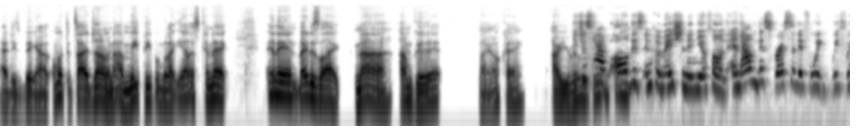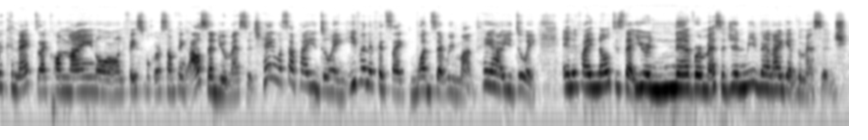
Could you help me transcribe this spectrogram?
I had these big houses. I went to Taichung and I meet people and be like, yeah, let's connect. And then they just like, nah, I'm good. Like, okay. Are you really? You just have all this information in your phone. And I'm this person. If we if we connect like online or on Facebook or something, I'll send you a message. Hey, what's up? How you doing? Even if it's like once every month. Hey, how you doing? And if I notice that you're never messaging me, then I get the message.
